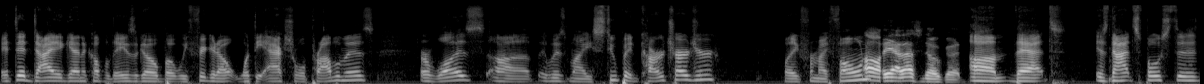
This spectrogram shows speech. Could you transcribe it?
It did die again a couple days ago, but we figured out what the actual problem is or was. Uh, it was my stupid car charger, like for my phone, Oh yeah, that's no good. um, that is not supposed to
